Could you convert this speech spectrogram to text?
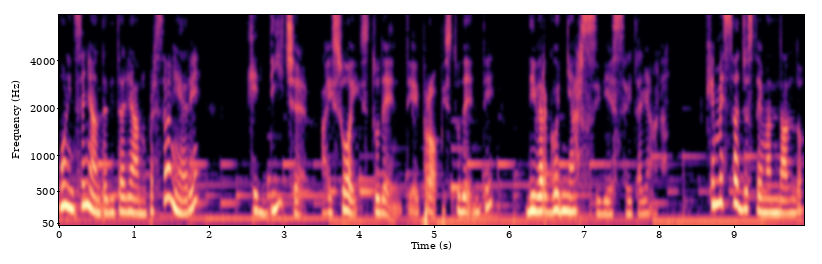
Un insegnante di italiano per stranieri che dice ai suoi studenti, ai propri studenti, di vergognarsi di essere italiana. Che messaggio stai mandando?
